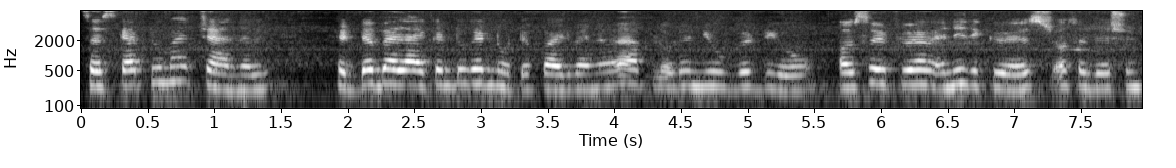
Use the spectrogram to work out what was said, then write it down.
Subscribe to my channel. Hit the bell icon to get notified whenever I upload a new video. Also, if you have any requests or suggestions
